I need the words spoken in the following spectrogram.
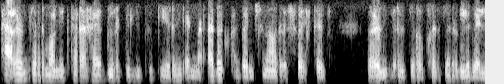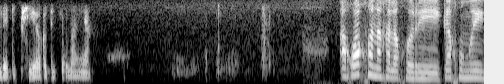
ha re ntse re high blood le and other conventional risk factors. Re ntse a go a kgonagala gore ka gongwe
